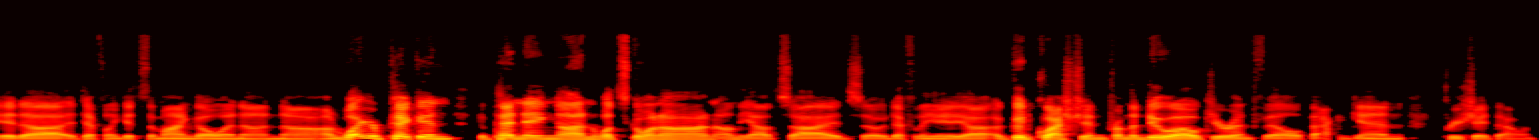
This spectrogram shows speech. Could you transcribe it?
it uh, it definitely gets the mind going on uh, on what you're picking, depending on what's going on on the outside. So definitely a, uh, a good question from the duo, Kira and Phil. Back again. Appreciate that one.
